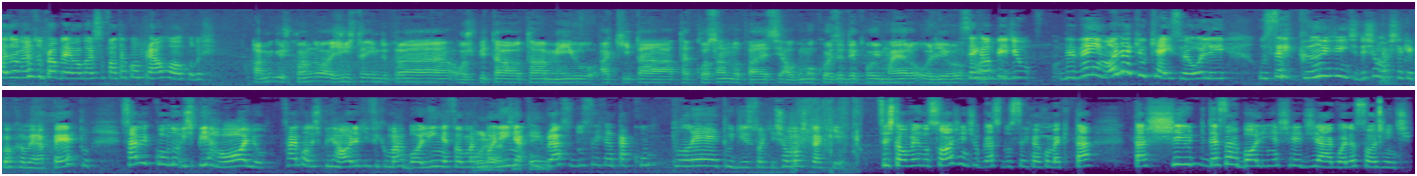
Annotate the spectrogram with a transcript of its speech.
Resolvemos o problema, agora só falta comprar o óculos. Amigos, quando a gente tá indo para hospital, tá meio aqui, tá, tá coçando, parece alguma coisa, depois Maera olhou. Serkan amigo, pediu. Bebeim, olha aqui o que é isso. Eu olhei o Serkan, gente. Deixa eu mostrar aqui com a câmera perto. Sabe quando espirra óleo? Sabe quando espirra óleo que fica umas bolinhas, só umas Olha, bolinhas? tem- O braço do Serkan tá completo disso aqui. Deixa eu mostrar aqui. Vocês estão vendo só, gente, o braço do Serkan como é que tá? Tá cheio dessas bolinhas cheias de água. Olha só, gente.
